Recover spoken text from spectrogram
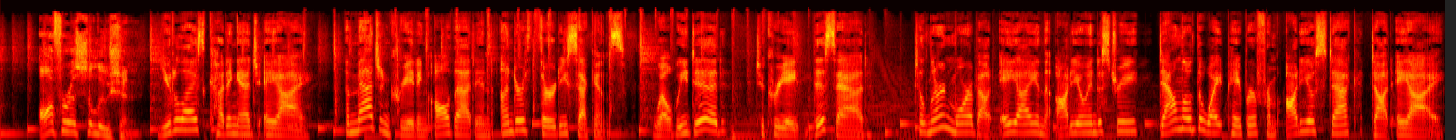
Offer a solution. Utilize cutting edge AI. Imagine creating all that in under 30 seconds. Well, we did to create this ad. To learn more about AI in the audio industry, download the white paper from audiostack.ai.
